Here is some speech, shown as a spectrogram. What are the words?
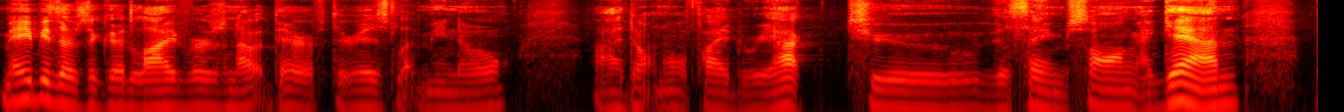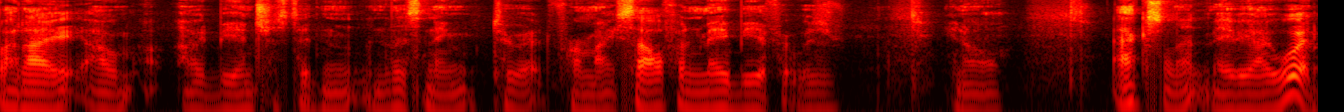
Maybe there's a good live version out there. If there is, let me know. I don't know if I'd react to the same song again, but I, I, I would be interested in, in listening to it for myself. And maybe if it was, you know, excellent, maybe I would.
